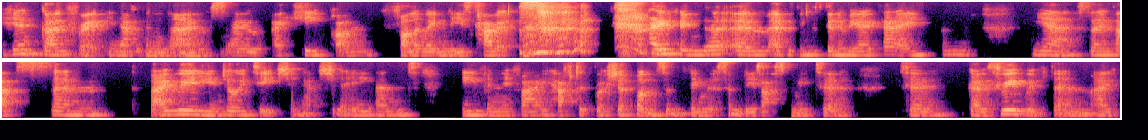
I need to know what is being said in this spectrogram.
if you don't go for it, you're never going to know. So I keep on following these carrots, hoping that um, everything's going to be okay. And yeah, so that's, um, but I really enjoy teaching actually. And even if I have to brush up on something that somebody's asked me to, to go through with them, I,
